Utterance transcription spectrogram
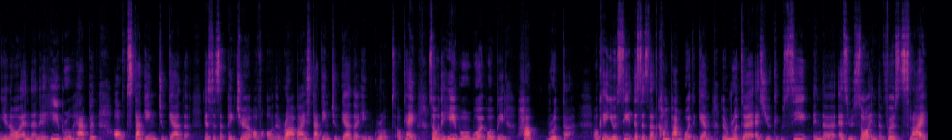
you know, and, and the Hebrew habit of studying together. This is a picture of all the rabbis studying together in groups, okay? So the Hebrew word will be habruta. Okay, you see this is a compound word again. The ruta, as you see in the as you saw in the first slide,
